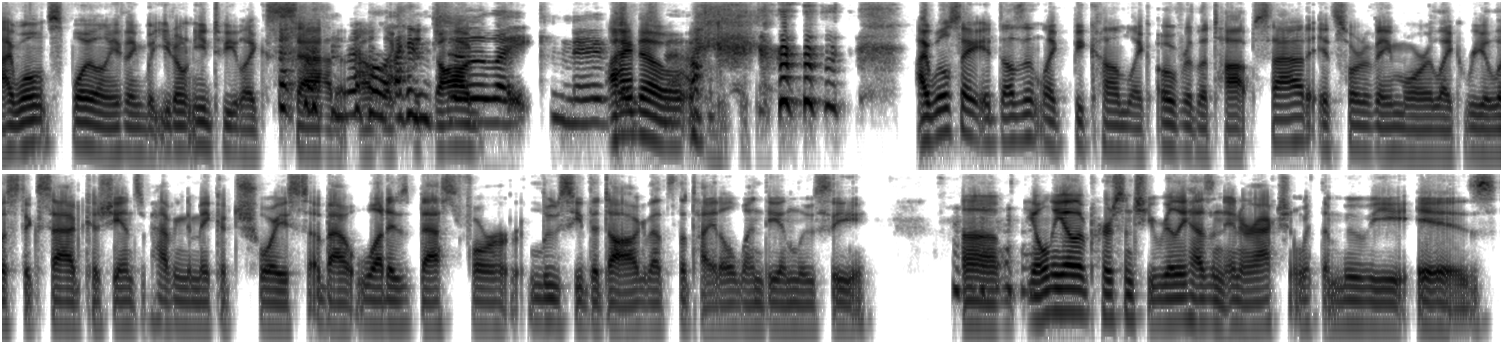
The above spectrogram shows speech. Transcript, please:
I won't spoil anything, but you don't need to be, like, sad about, No, like, the I'm dog so, like, I know. I will say it doesn't, like, become, like, over the top sad, it's sort of a more, like, realistic sad because she ends up having to make a choice about what is best for Lucy the dog, that's the title, Wendy and Lucy. Um, the only other person she really has an interaction with the movie is,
